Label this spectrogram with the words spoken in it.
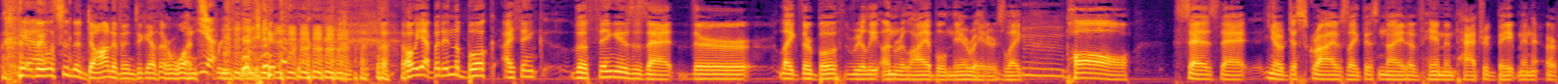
Yeah. they listened to Donovan together once Yeah. briefly oh yeah, but in the book, I think the thing is, is that they're like they're both really unreliable narrators. Like Paul says that you know describes like this night of him and Patrick Bateman or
